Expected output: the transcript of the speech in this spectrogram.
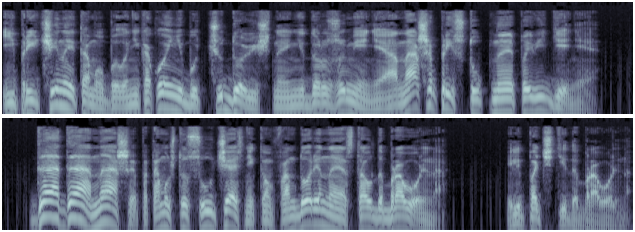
И причиной тому было не какое-нибудь чудовищное недоразумение, а наше преступное поведение. Да-да, наше, потому что соучастником Фандорина я стал добровольно. Или почти добровольно.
